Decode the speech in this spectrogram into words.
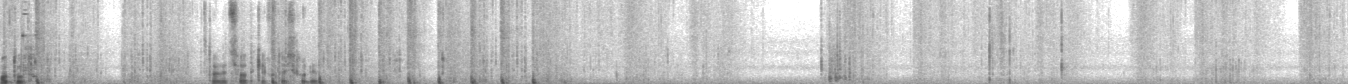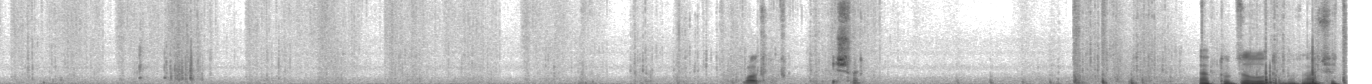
Отут. 100% хтось ходив. Так, тут залутано, значить.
